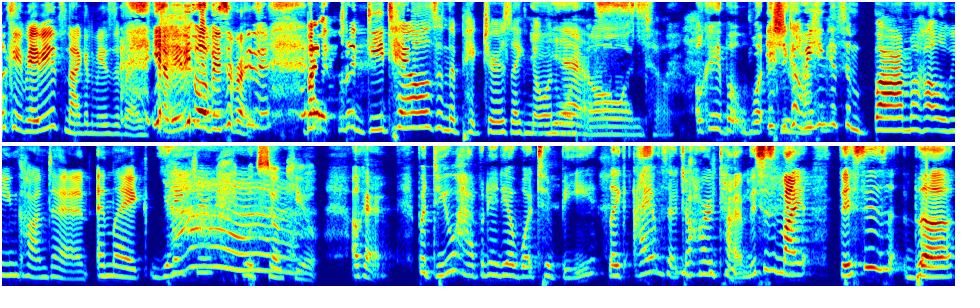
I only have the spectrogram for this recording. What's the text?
Okay, maybe it's not gonna be a surprise. yeah maybe it won't be a surprise But the details and the pictures, like no one will know until. Okay, but what she? you Ishika, we can get some bomb Halloween content and like picture. It looks so cute. Okay, but do you have any idea what to be? Like, I have such a hard time. This is my this is the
